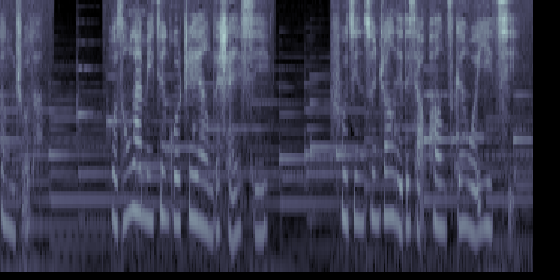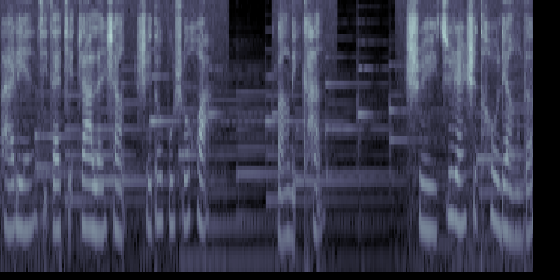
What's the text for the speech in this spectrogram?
愣住了，我从来没见过这样的山溪。”附近村庄里的小胖子跟我一起，把脸挤在铁栅栏上，谁都不说话。往里看，水居然是透亮的，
